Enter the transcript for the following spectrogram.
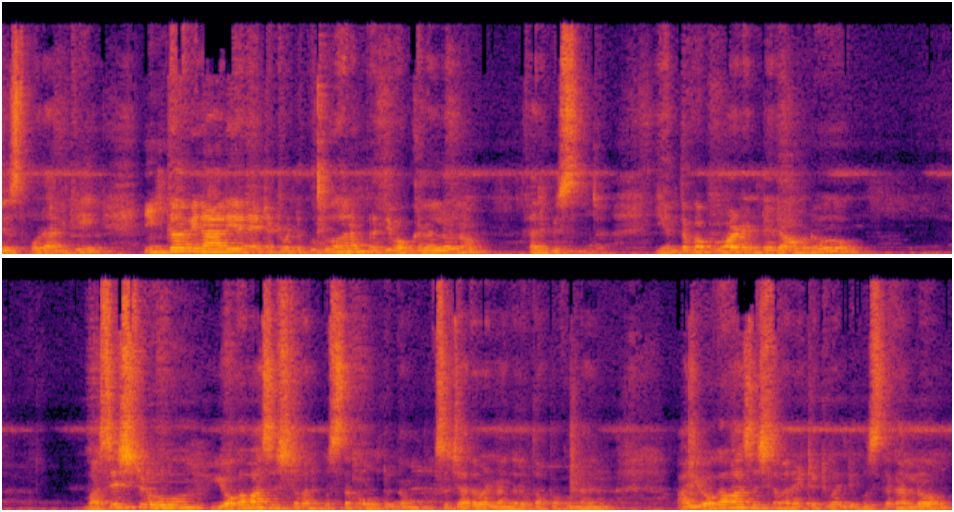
చేసుకోవడానికి ఇంకా వినాలి అనేటటువంటి కుతూహలం ప్రతి ఒక్కళ్ళలోనూ కనిపిస్తుంది. ఎంత గొప్పవాడంటే రాముడు వశిష్ఠుడు యోగ వాసిష్టం అనే పుస్తకం ఉంటుంది. బుక్స్ చదవండి అందరూ తప్పకుండాను. ఆ యోగ వాసిష్టం అనేటటువంటి పుస్తకంలో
